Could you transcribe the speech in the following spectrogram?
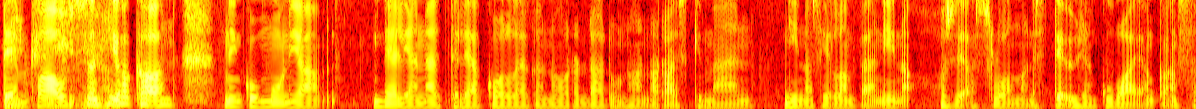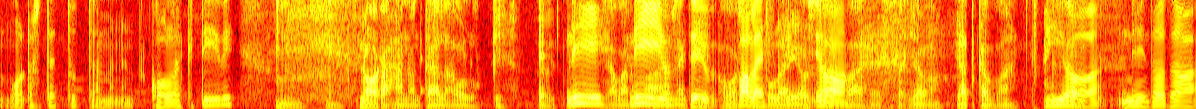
Tempaus, joka on niin kuin mun ja neljän näyttelijäkollega Noora Dadun, Hanna Raiskimäen, Niina Sillanpää, Niina Hosias Luoman ja yhden kuvaajan kanssa muodostettu tämmöinen kollektiivi. Mm-hmm. Noorahan on täällä ollutkin. Niin, ja niin justi, palesti. tulee jossain joo. vaiheessa. Joo, jatka vaan. Joo, niin tota,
